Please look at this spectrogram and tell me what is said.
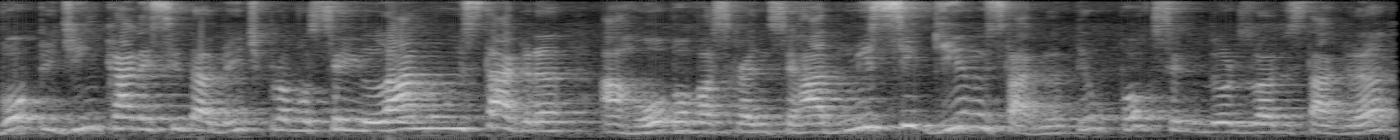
vou pedir encarecidamente para você ir lá no Instagram, arroba Vascaíno Cerrado, me seguir no Instagram, tenho poucos seguidores lá no Instagram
